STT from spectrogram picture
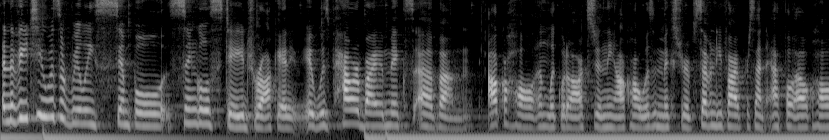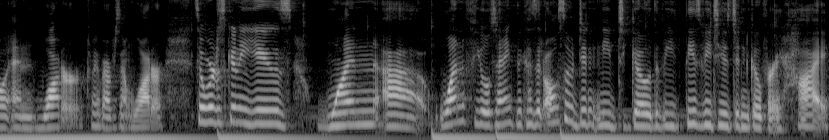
And the V2 was a really simple single stage rocket. It was powered by a mix of um, alcohol and liquid oxygen. The alcohol was a mixture of 75% ethyl alcohol and water, 25% water. So we're just going to use one, uh, one fuel tank because it also didn't need to go, the v, these V2s didn't go very high.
